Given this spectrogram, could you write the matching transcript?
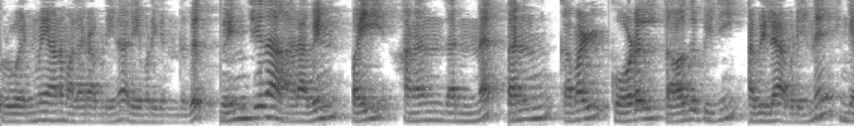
ஒரு வெண்மையான மலர் அப்படின்னு அறியப்படுகின்றது. வெஞ்சின அரவின் பை அனந்தன்ன தன் கமல் கோடல் தாதுபினி அபில அப்படின்னு இங்க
